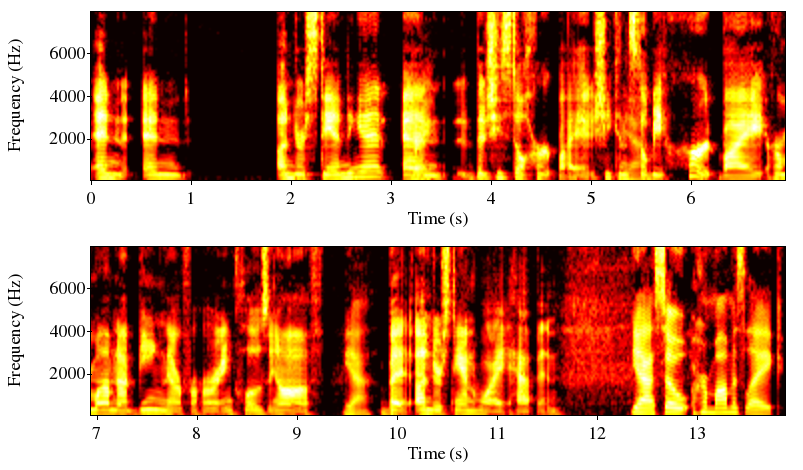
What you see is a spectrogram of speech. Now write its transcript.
and and understanding it and but she's still hurt by it. She can Yeah. still be hurt by her mom not being there for her and closing off, yeah but understand why it happened. yeah so her mom is like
